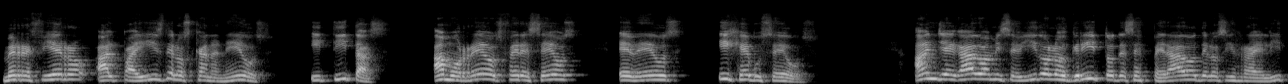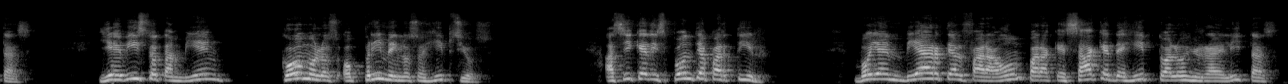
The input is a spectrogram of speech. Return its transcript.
Me refiero al país de los cananeos, hititas, amorreos, fereceos, heveos y jebuseos. Han llegado a mis oídos los gritos desesperados de los israelitas y he visto también cómo los oprimen los egipcios Así que disponte a partir. voy a enviarte al faraón para que saques de Egipto a los israelitas,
